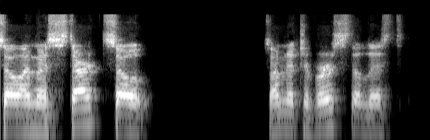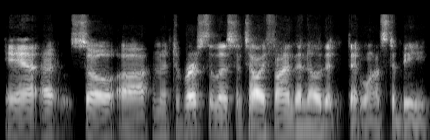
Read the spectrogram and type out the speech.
So I'm going to start. So, so I'm going to traverse the list, and uh, so uh, I'm going to traverse the list until I find the node that that wants to be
